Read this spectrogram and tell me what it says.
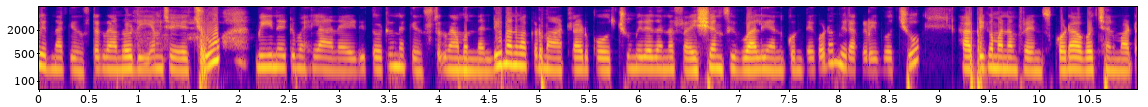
మీరు నాకు ఇన్స్టాగ్రామ్లో డిఎం చేయొచ్చు. మీ నెట్ మహిళ అనే ఐడి తోటి నాకు ఇన్స్టాగ్రామ్ ఉందండి. మనం అక్కడ మాట్లాడుకోవచ్చు. మీరు ఏదైనా సజెషన్స్ ఇవ్వాలి అనుకుంటే కూడా మీరు అక్కడ ఇవ్వచ్చు. హ్యాపీగా మనం ఫ్రెండ్స్ కూడా అవ్వచ్చు అనమాట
